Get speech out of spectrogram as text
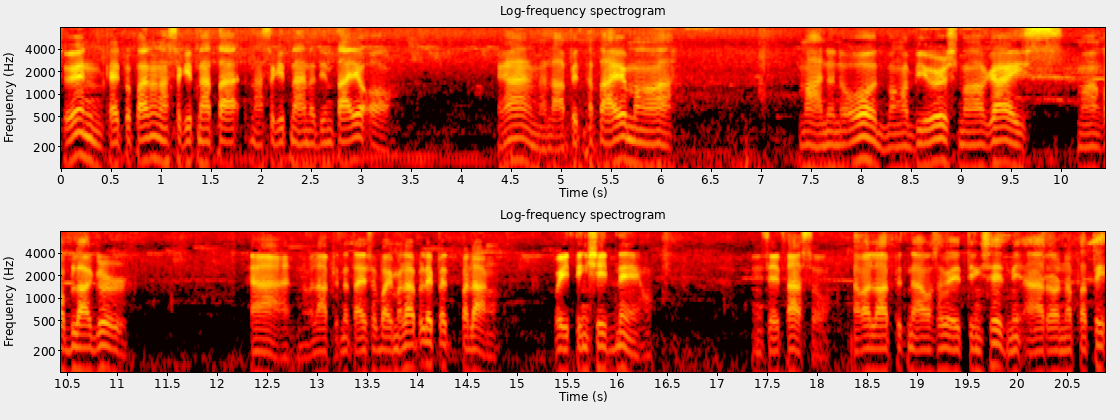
So yan, kahit pa paano nasa gitna, ta, nasa gitna na din tayo. O. Yan, malapit na tayo mga manonood, mga viewers, mga guys, mga ka-vlogger. Yan, malapit na tayo sa bahay. Malapit pa lang. Waiting shade na eh. oh. Yung sa itaas, oh. Nakalapit na ako sa waiting shade. May araw na pati.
